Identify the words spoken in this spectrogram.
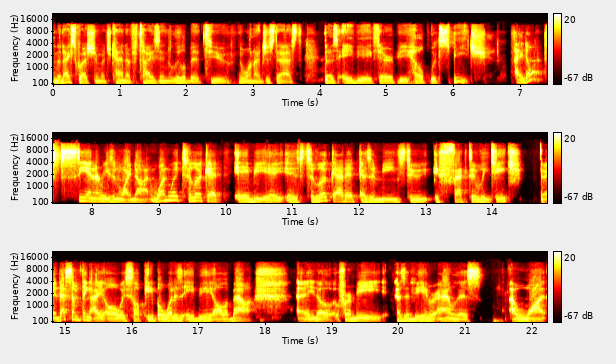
out the next question which kind of ties in a little bit to the one i just asked does aba therapy help with speech? I don't see any reason why not. One way to look at aba is to look at it as a means to effectively teach. And that's something i always tell people what is aba all about? Uh, you know, for me as a behavior analyst, I want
